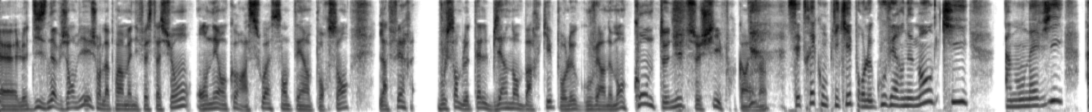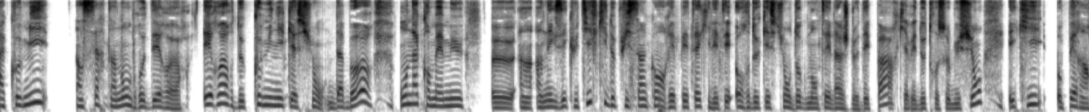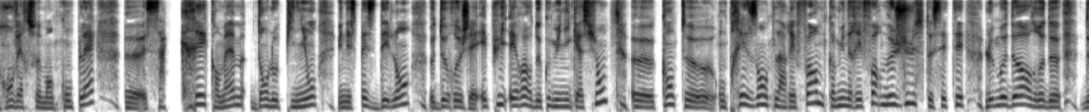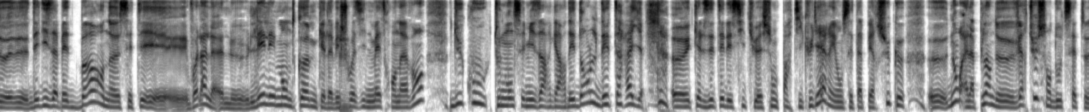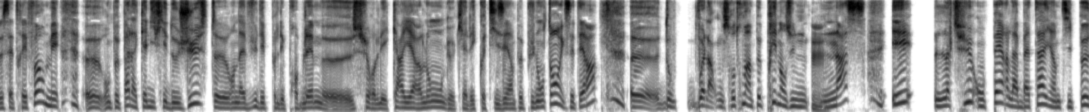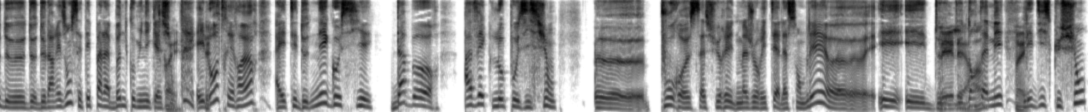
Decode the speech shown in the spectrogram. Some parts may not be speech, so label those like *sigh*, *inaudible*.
euh, le 19 janvier, jour de la première manifestation. On est encore à 61%. L'affaire vous semble-t-elle bien embarquée pour le gouvernement, compte tenu de ce chiffre quand même hein? *laughs* C'est très compliqué pour le gouvernement qui, à mon avis, a commis un certain nombre d'erreurs. Erreurs de communication d'abord. On a quand même eu euh, un, exécutif qui, depuis cinq ans, répétait qu'il était hors de question d'augmenter l'âge de départ, qu'il y avait d'autres solutions, et qui opère un renversement complet. Euh, ça crée quand même dans l'opinion une espèce d'élan de rejet. Et puis, erreur de communication, euh, quand euh, on présente la réforme comme une réforme juste, c'était le mot d'ordre de d'Elisabeth Borne, c'était voilà l'élément de com qu'elle avait mmh. choisi de mettre en avant. Du coup, tout le monde s'est mis à regarder dans le détail euh, quelles étaient les situations particulières et on s'est aperçu que euh, non, elle a plein de vertus sans doute cette cette réforme, mais euh, on peut pas la qualifier de juste. On a vu les, les problèmes euh, sur les carrières longues qui allaient cotiser un peu plus longtemps, etc. Euh, donc voilà, on se retrouve un peu pris dans une mmh. nasse et là-dessus, on perd la bataille un petit peu de, de, de la raison. C'était pas la bonne communication. Oui. Et l'autre erreur a été de négocier d'abord avec l'opposition euh, pour s'assurer une majorité à l'Assemblée euh, et, et d'entamer de, hein. les discussions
